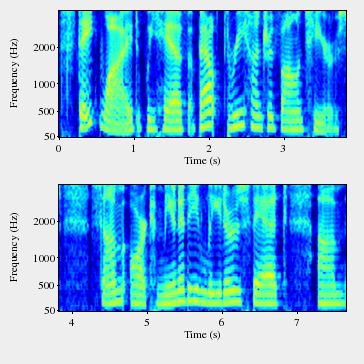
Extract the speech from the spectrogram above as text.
statewide, we have about 300 volunteers. Some are community leaders that um,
